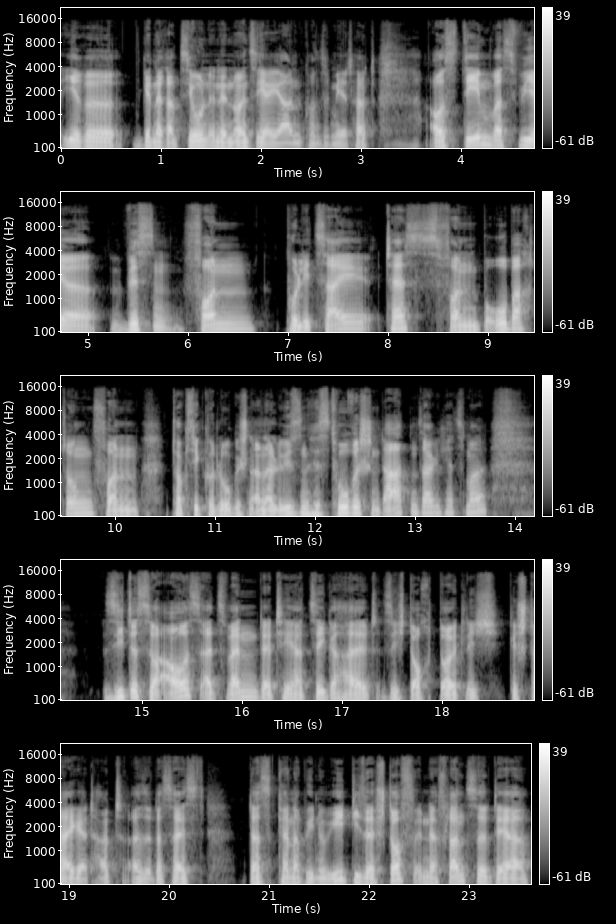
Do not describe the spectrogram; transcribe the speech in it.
ihre Generation in den 90er Jahren konsumiert hat. Aus dem, was wir wissen von Polizeitests, von Beobachtungen, von toxikologischen Analysen, historischen Daten, sage ich jetzt mal, sieht es so aus, als wenn der THC-Gehalt sich doch deutlich gesteigert hat. Also das heißt, das Cannabinoid, dieser Stoff in der Pflanze, der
